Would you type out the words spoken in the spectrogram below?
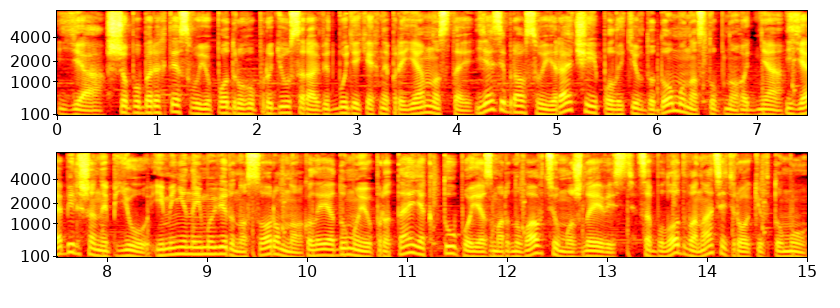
я. Щоб уберегти свою подругу продюсера від будь-яких неприємностей, я зібрав свої речі і полетів додому наступного дня. Я більше не п'ю, і мені неймовірно соромно, коли я думаю про те, як тупо я змарнував цю можливість. Це було 12 років тому.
